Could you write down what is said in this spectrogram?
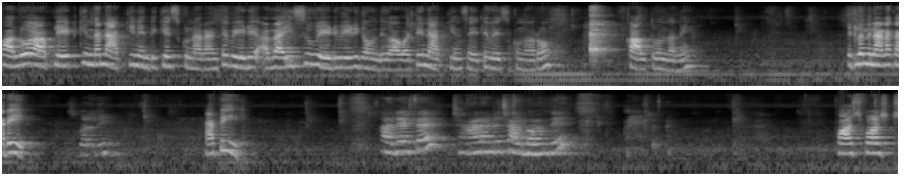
వాళ్ళు ఆ ప్లేట్ కింద నాప్కిన్ ఎందుకు వేసుకున్నారంటే వేడి రైస్ వేడి వేడిగా ఉంది కాబట్టి నాప్కిన్స్ అయితే వేసుకున్నారు. కాలుతుందని. ఎట్లుంది నాన్న కర్రీ? హ్యాపీ కర్రీ అయితే చాలా అంటే చాలా బాగుంది. ఫాస్ట్ ఫాస్ట్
